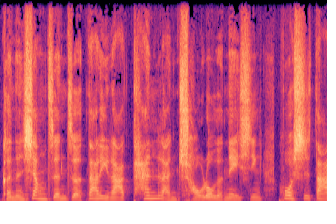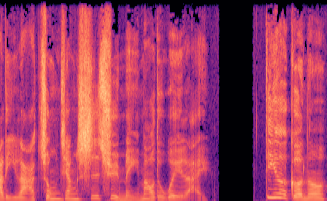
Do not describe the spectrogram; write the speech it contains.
可能象征着大力拉贪婪丑陋的内心，或是大力拉终将失去美貌的未来。第二个呢？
